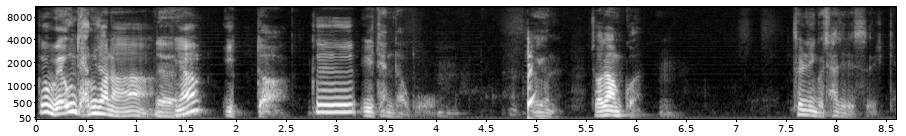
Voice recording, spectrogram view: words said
그냥 외운 대로잖아. 네. 그냥 있다. 끝. 이렇게 된다고. 이건 저당권. 틀린 거 찾으랬어 이렇게.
